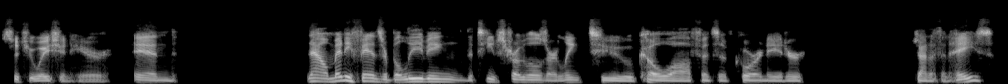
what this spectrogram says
situation here. And now many fans are believing the team struggles are linked to co-offensive coordinator Jonathan Hayes.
